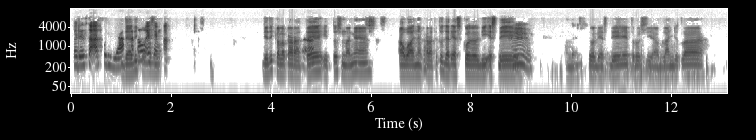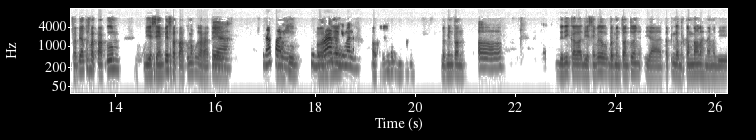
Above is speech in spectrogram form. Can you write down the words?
Pada saat kuliah Jadi, atau kalau, SMA? Jadi kalau karate itu sebenarnya awalnya karate itu dari eskul di SD. Hmm. eskul di SD terus ya berlanjut lah. Tapi aku sempat vakum di SMP sempat vakum aku karate. Iya. Kenapa nih? Cedera atau gimana? Oh, badminton. Oh. Jadi kalau di SMP badminton tuh ya tapi nggak berkembang lah nama di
